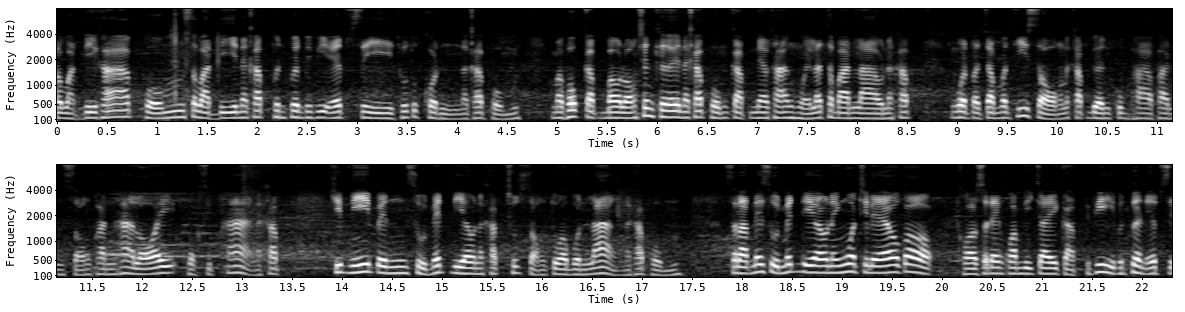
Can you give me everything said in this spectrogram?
สวัสดีครับ ผมสวัสดีนะครับเพื่อนเพื่อนพี่พีเอฟซีทุกทุกๆคนนะครับผมมาพบกับเบาหลองเช่นเคยนะครับ ผมกับแนวทางหวยรัฐบาลลาวนะครับงวดประจำวันที่2นะครับเดือนกุมภาพันธ์2565นะครับคลิปนี้เป็นสูตรเม็ดเดียวนะครับชุด 2 ตัวบนล่างนะครับผมสลับในสูตรเม็ดเดียวในงวดที่แล้วก็ขอแสดงความดีใจกับพี่ๆเพื่อนๆ FC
